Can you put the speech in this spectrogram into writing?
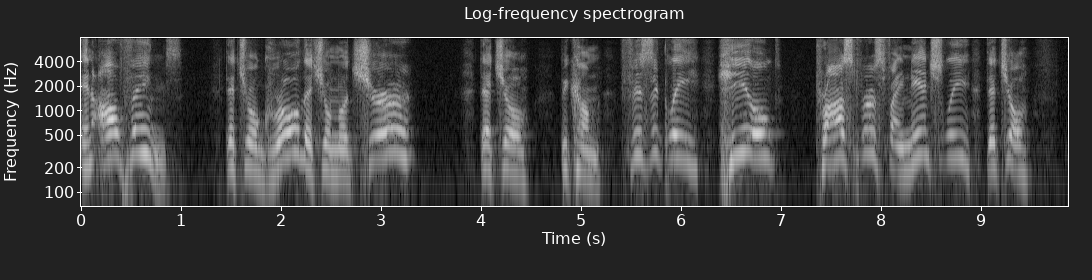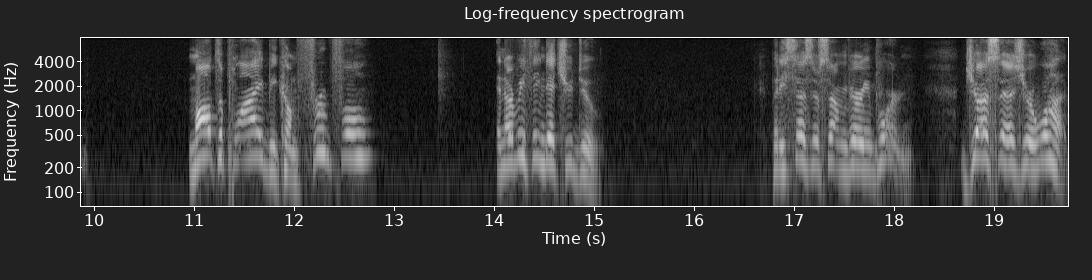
in all things, that you'll grow, that you'll mature, that you'll become physically healed, prosperous financially, that you'll multiply, become fruitful in everything that you do. But he says there's something very important. Just as your what?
